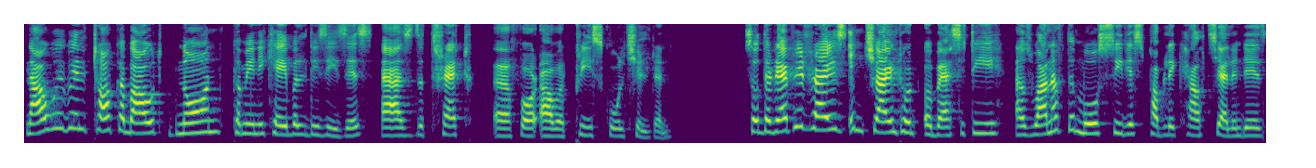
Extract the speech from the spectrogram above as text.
Now we will talk about non-communicable diseases as the threat uh, for our preschool children. So the rapid rise in childhood obesity as one of the most serious public health challenges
